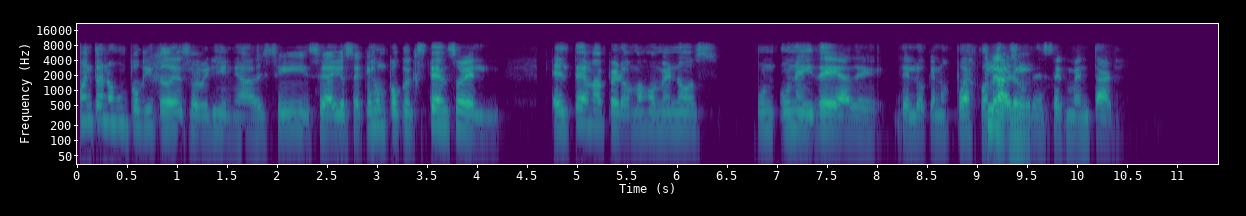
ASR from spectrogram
Cuéntanos un poquito de eso, Virginia. Sí, o sea, yo sé que es un poco extenso el, el tema, pero más o menos un- una idea de, de lo que nos puedas contar Claro. sobre segmentar.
